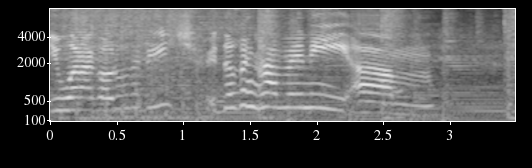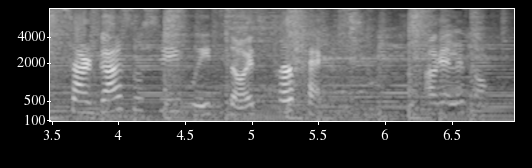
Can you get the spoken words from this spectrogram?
You wanna go to the beach? It doesn't have any um, sargasso seaweed, so it's perfect. Okay, let's go.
